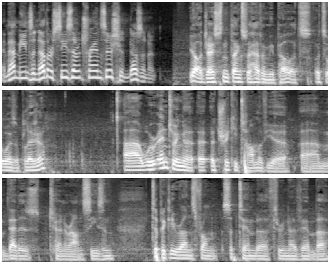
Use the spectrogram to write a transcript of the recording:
And that means another season of transition, doesn't it? Yeah, Jason, thanks for having me, pal. It's, it's always a pleasure. Uh, we're entering a, a, a, tricky time of year. Um, that is turnaround season. Typically runs from September through November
